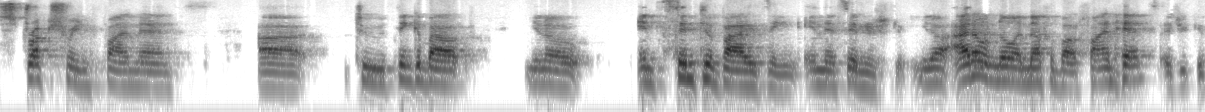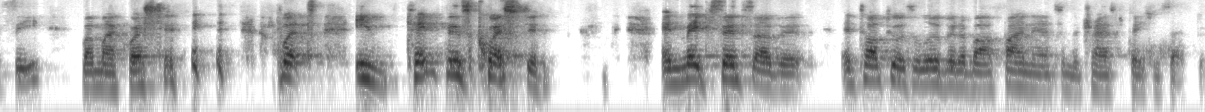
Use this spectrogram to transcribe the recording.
structuring finance uh, to think about you know incentivizing in this industry? You know i don't know enough about finance as you can see by my question but you take this question and make sense of it and talk to us a little bit about finance in the transportation sector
